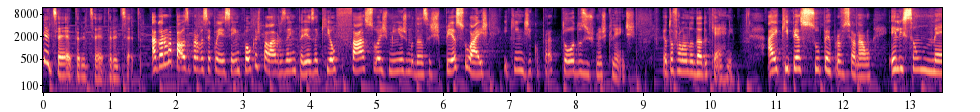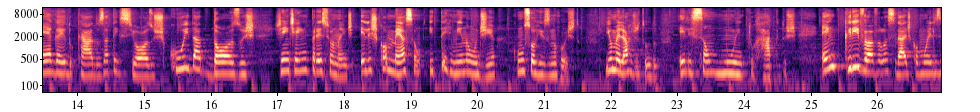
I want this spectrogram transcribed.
etc, etc, etc. Agora uma pausa para você conhecer em poucas palavras a empresa que eu faço as minhas mudanças pessoais e que indico para todos os meus clientes. Eu tô falando da Duquerne. A equipe é super profissional, eles são mega educados, atenciosos, cuidadosos. Gente, é impressionante. Eles começam e terminam o dia com um sorriso no rosto. E o melhor de tudo, eles são muito rápidos. É incrível a velocidade como eles,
